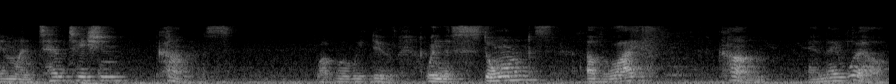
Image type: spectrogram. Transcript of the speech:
And when temptation comes, what will we do? When the storms of life come, and they will,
